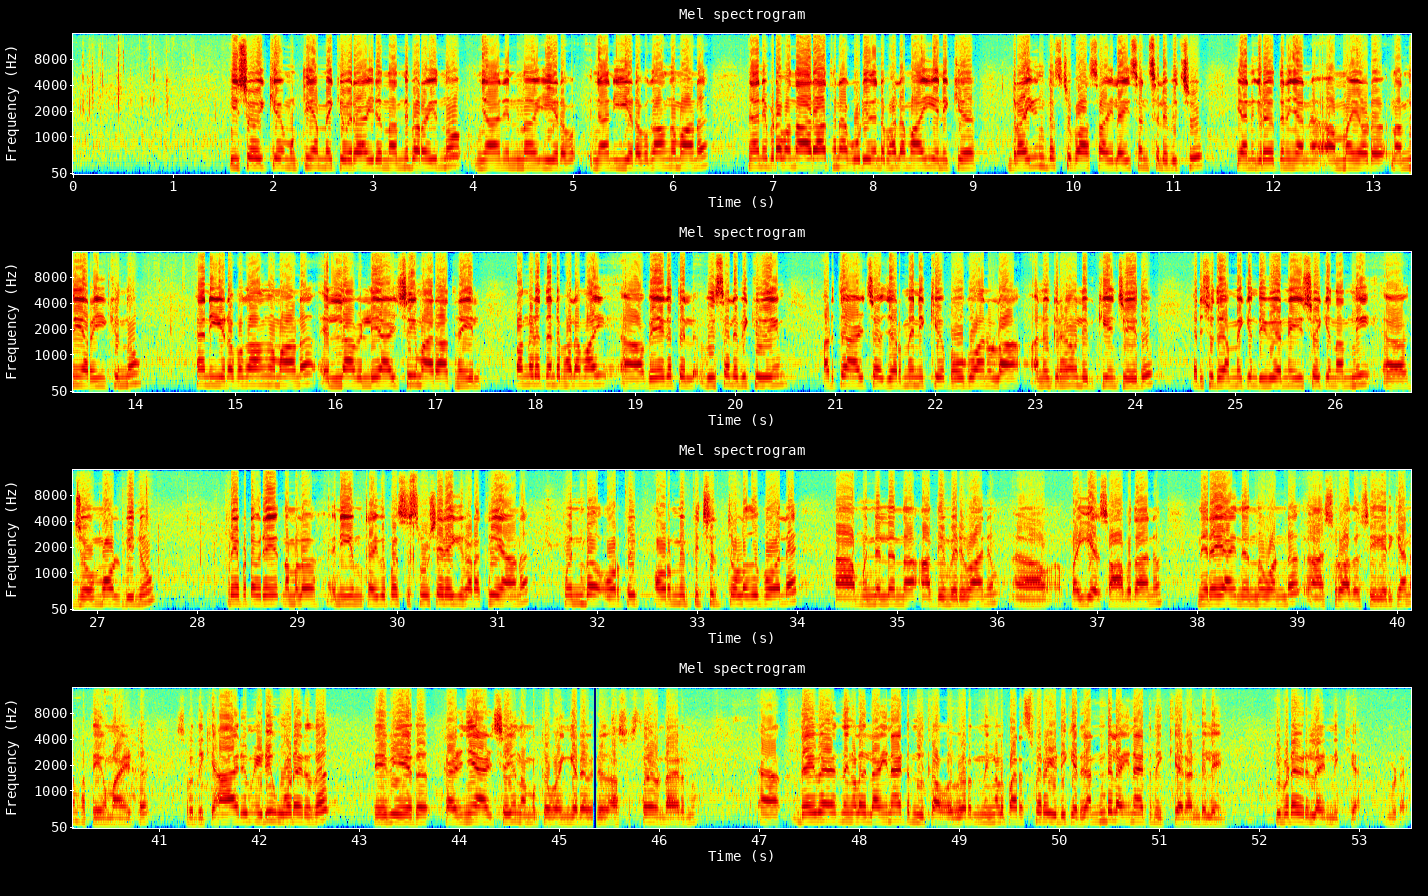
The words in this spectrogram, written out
ഈശോയ്ക്ക് മുക്തിയമ്മയ്ക്ക് ഒരായിരം നന്ദി പറയുന്നു. ഞാൻ ഇന്ന് ഈ ഇടവ ഞാൻ ഈ ഇടവകാംഗമാണ്. ഞാൻ ഇവിടെ വന്ന ആരാധന കൂടിയതിന്റെ ഫലമായി എനിക്ക് ഡ്രൈവിംഗ് ടെസ്റ്റ് പാസ്സായി ലൈസൻസ് ലഭിച്ചു. ഈ അനുഗ്രഹത്തിന് ഞാൻ അമ്മയോട് നന്ദി അറിയിക്കുന്നു. ഞാൻ ഈ ഇടവകാംഗമാണ്. എല്ലാ വെള്ളിയാഴ്ചയും ആരാധനയിൽ പങ്കെടുത്തതിന്റെ ഫലമായി വേഗത്തിൽ വിസ ലഭിക്കുകയും അടുത്ത ആഴ്ച ജർമ്മനിക്ക് പോകുവാനുള്ള അനുഗ്രഹം ലഭിക്കുകയും ചെയ്തു. പരിശുദ്ധ അമ്മയ്ക്കും ദിവ്യറിനെ ഈശോയ്ക്ക് നന്ദി. ജോമോൾ ബിനു. പ്രിയപ്പെട്ടവരെ നമ്മൾ ഇനിയും കൈവപ്പ ശുശ്രൂഷയിലേക്ക് കടക്കുകയാണ്. മുൻപ് ഓർപ്പി ഓർമ്മിപ്പിച്ചിട്ടുള്ളതുപോലെ മുന്നിൽ നിന്ന് ആദ്യം വരുവാനും പയ്യെ സാവധാനം നിരയായി നിന്നുകൊണ്ട് ആശീർവാദം സ്വീകരിക്കാനും പ്രത്യേകമായിട്ട് ശ്രദ്ധിക്കുക. ആരും ഇടി കൂടരുത്. ദേവി ചെയ്ത് കഴിഞ്ഞ ആഴ്ചയും നമുക്ക് ഭയങ്കര ഒരു അസ്വസ്ഥത ഉണ്ടായിരുന്നു. ദയവായി നിങ്ങൾ ലൈനായിട്ട് നിൽക്കാവോ? വേറെ നിങ്ങൾ പരസ്പരം ഇടിക്കരുത്. രണ്ട് ലൈനായിട്ട് നിൽക്കുക. രണ്ട് ലൈൻ. ഇവിടെ ഒരു ലൈൻ നിൽക്കുക. ഇവിടെ.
